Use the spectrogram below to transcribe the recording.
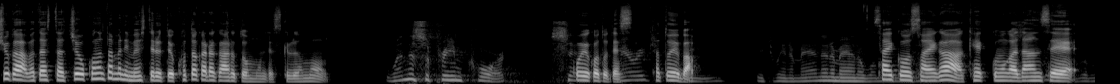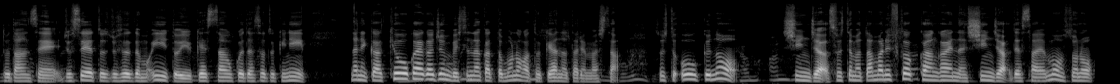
主が私たちをこのために召しているという事柄があると思うんですけれども。こういうことです。例えば最高裁が結婚が男性と男性女性と女性でもいいという決算を下した時に何か教会が準備してなかったものが解き放たれました。そして多くの信者そしてまたあまり深く考えない信者でさえもその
